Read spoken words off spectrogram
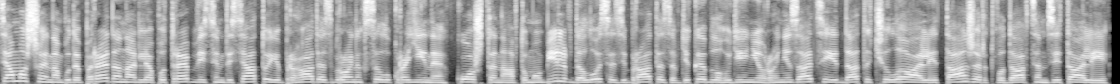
Ця машина буде передана для потреб 80-ї бригади збройних сил України. Кошти на автомобіль вдалося зібрати завдяки благодійній організації Дати Челеалі та жертводавцям з Італії.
